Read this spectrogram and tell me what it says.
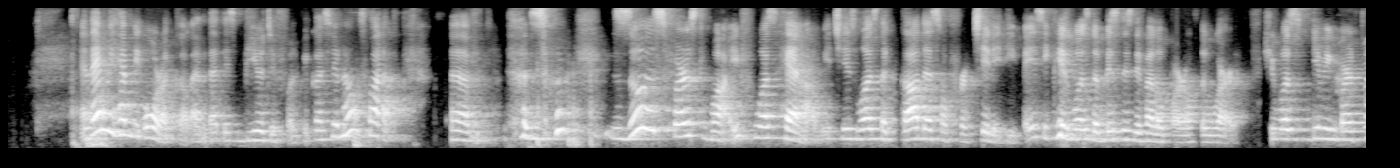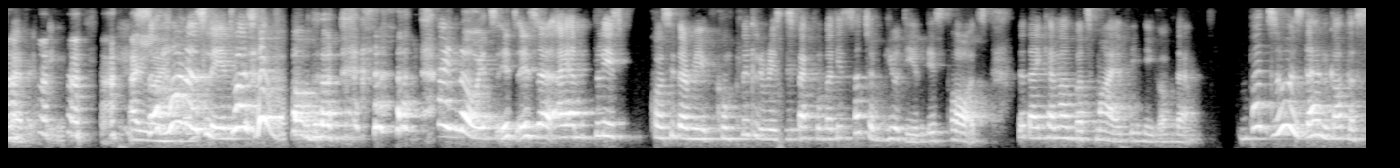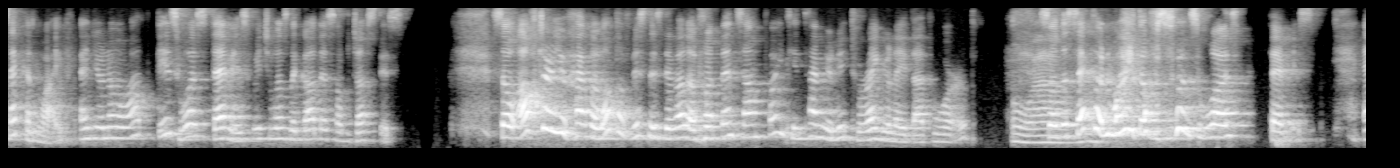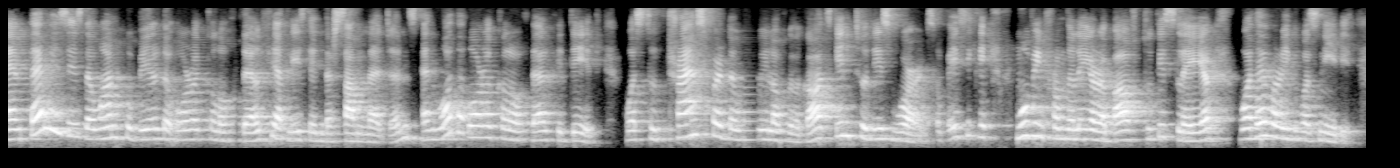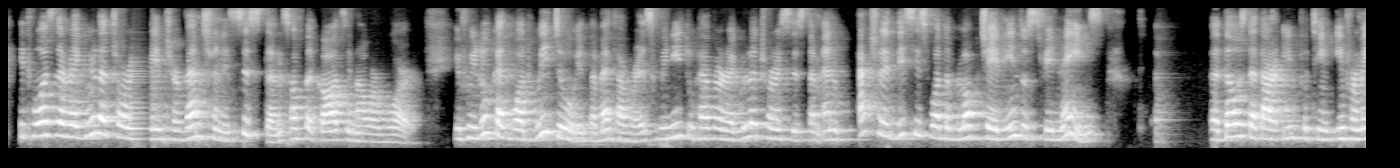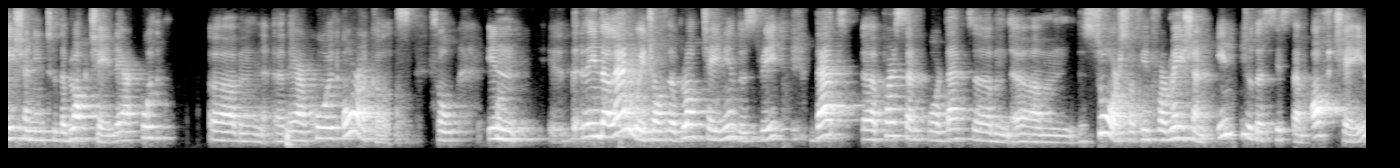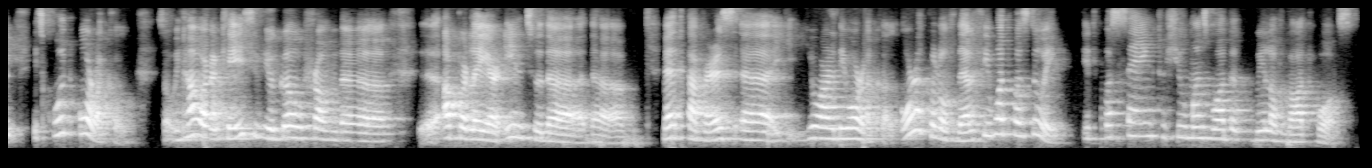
And then we have the oracle, and that is beautiful because you know what? Um, Zeus' first wife was Hera, which is, was the goddess of fertility. Basically, it was the business developer of the world. She was giving birth to everything. so like honestly, that. it was about the. I know it's it's it's. A, and please consider me completely respectful, but it's such a beauty in these thoughts that I cannot but smile thinking of them. But Zeus then got a second wife. And you know what? This was Themis, which was the goddess of justice. So after you have a lot of business development, at some point in time, you need to regulate that world. Oh, wow. So the second wife of Zeus was Themis. And Themis is the one who built the Oracle of Delphi, at least in the some legends. And what the Oracle of Delphi did was to transfer the will of the gods into this world. So basically, moving from the layer above to this layer, whatever it was needed. It was the regulatory intervention assistance of the gods in our world. If we look at what we do in the metaverse, we need to have a regulatory system. And actually, this is what the blockchain industry names uh, those that are inputting information into the blockchain. They are called um, they are called oracles. So in, in the language of the blockchain industry, that uh, person or that um, um, source of information into the system off chain is called oracle. So in our case, if you go from the uh, upper layer into the, the metaverse, uh, you are the oracle. Oracle of Delphi, what was doing? It was saying to humans what the will of God was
